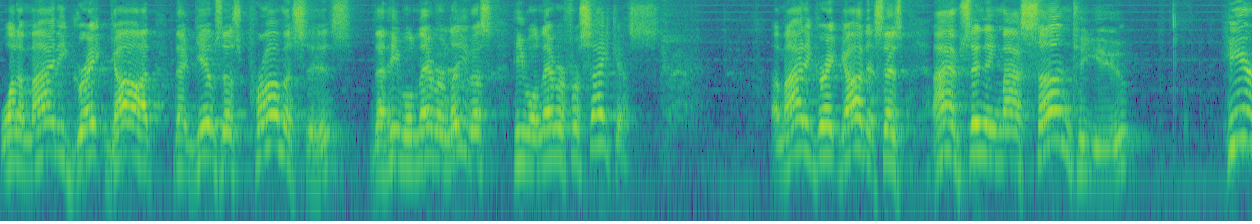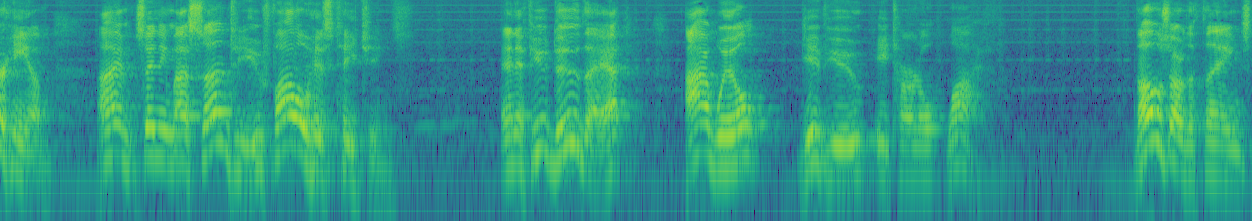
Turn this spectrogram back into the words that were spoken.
What a mighty great God that gives us promises that He will never leave us, He will never forsake us. A mighty great God that says, I am sending my Son to you Hear him. I am sending my son to you. Follow his teachings. And if you do that, I will give you eternal life. Those are the things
